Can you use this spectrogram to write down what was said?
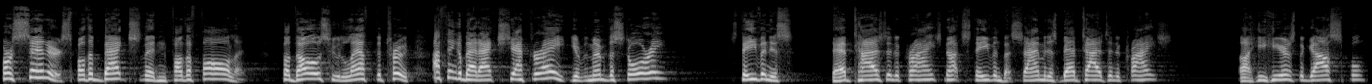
for sinners, for the backslidden, for the fallen for those who left the truth. I think about Acts chapter 8. You remember the story? Stephen is baptized into Christ. Not Stephen, but Simon is baptized into Christ. Uh, he hears the gospel.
